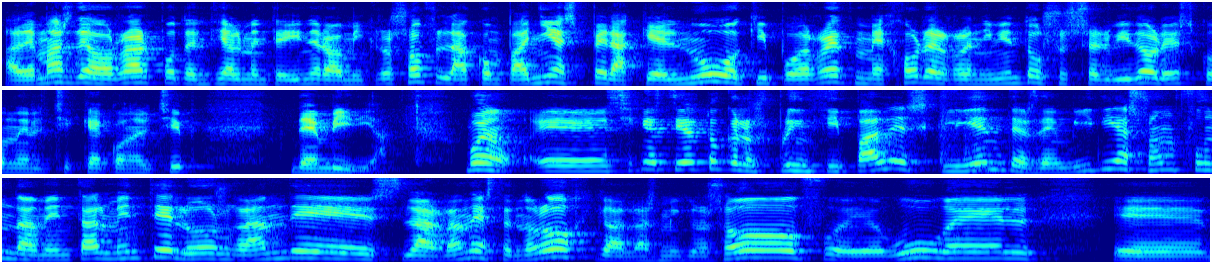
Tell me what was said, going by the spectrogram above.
Además de ahorrar potencialmente dinero a Microsoft, la compañía espera que el nuevo equipo de red mejore el rendimiento de sus servidores que con el chip de Nvidia. Bueno, eh, sí que es cierto que los principales clientes de Nvidia son fundamentalmente los grandes, las grandes tecnológicas, las Microsoft, eh, Google, eh,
